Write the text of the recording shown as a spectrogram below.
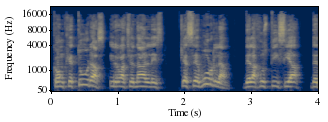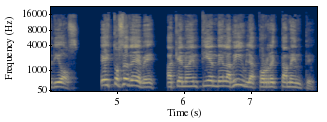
conjeturas irracionales que se burlan de la justicia de Dios. Esto se debe a que no entienden la Biblia correctamente.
